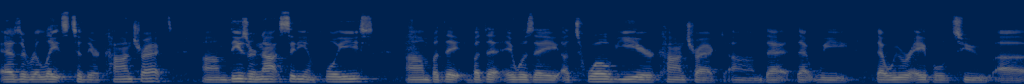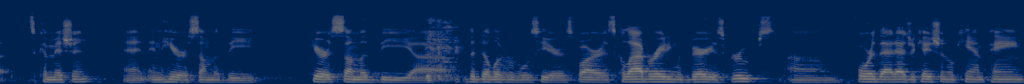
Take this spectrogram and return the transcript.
as it relates to their contract. Um, these are not city employees, um, but they but the, it was a, a 12 year contract that that we that we were able to, uh, to commission. And, and here are some of the here are some of the, uh, the deliverables here as far as collaborating with various groups um, for that educational campaign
